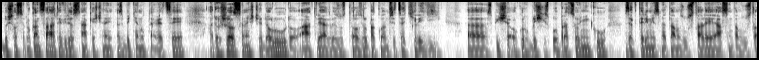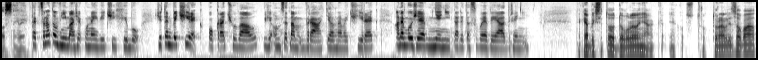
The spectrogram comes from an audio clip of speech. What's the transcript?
došel se do kanceláře, viděl jsem nějaké ještě nezbytně nutné věci a došel jsem ještě dolů do Atria, kde zůstalo zhruba kolem 30 lidí spíše okruh blížších spolupracovníků, se kterými jsme tam zůstali, já jsem tam zůstal s nimi. Tak co na tom vnímáš jako největší chybu? Že ten večírek pokračoval, že on se tam vrátil na večírek, anebo že mění tady ta svoje vyjádření? Tak já bych se to dovolil nějak jako strukturalizovat.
